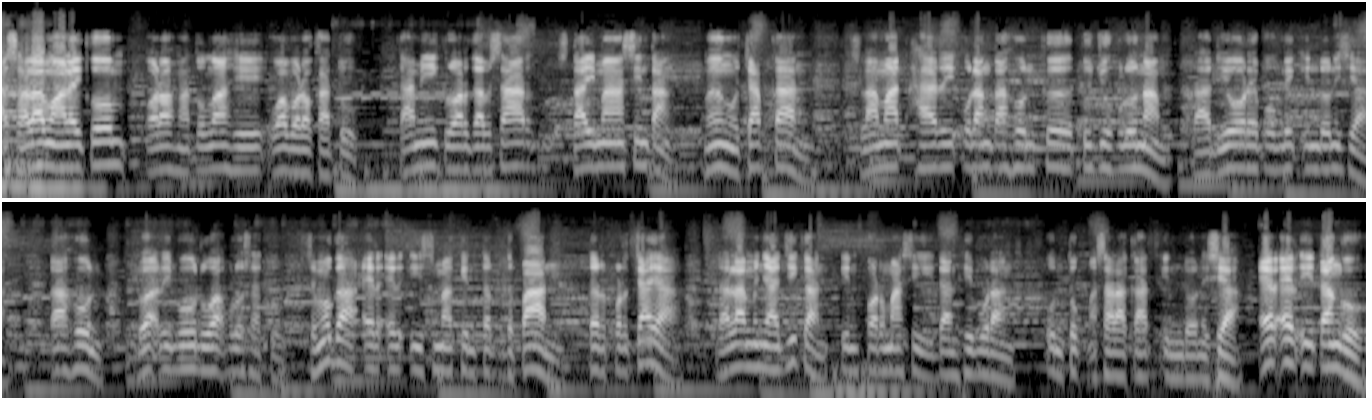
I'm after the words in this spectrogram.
Assalamualaikum warahmatullahi wabarakatuh. Kami keluarga besar Staima Sintang mengucapkan selamat hari ulang tahun ke-76 Radio Republik Indonesia tahun 2021. Semoga RRI semakin terdepan, terpercaya dalam menyajikan informasi dan hiburan untuk masyarakat Indonesia. RRI tangguh,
